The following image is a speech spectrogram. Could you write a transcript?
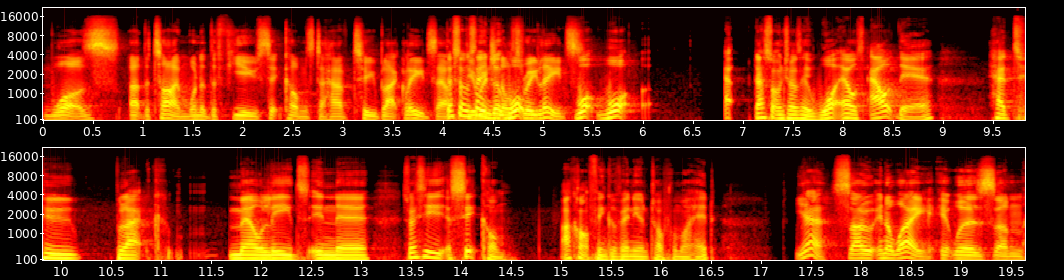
was at the time one of the few sitcoms to have two black leads out That's of the saying. original what, three leads. What what? That's what I'm trying to say. What else out there had two black male leads in there, especially a sitcom? I can't think of any on top of my head. Yeah, so in a way, it was. Um,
